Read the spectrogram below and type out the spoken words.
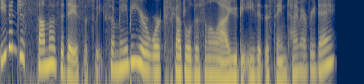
even just some of the days this week. So maybe your work schedule doesn't allow you to eat at the same time every day.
